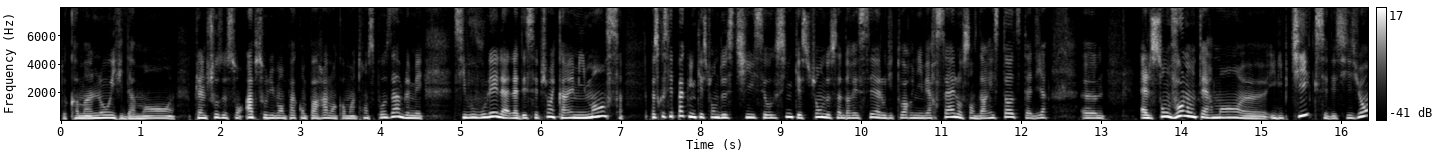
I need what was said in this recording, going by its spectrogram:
de common law, évidemment. Plein de choses ne sont absolument pas comparables, encore moins transposables. Mais si vous voulez, la, déception est quand même immense. Parce que c'est pas qu'une question de style, c'est aussi une question de s'adresser à l'auditoire universel au sens d'Aristote, c'est-à-dire euh, elles sont volontairement euh, elliptiques, ces décisions,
